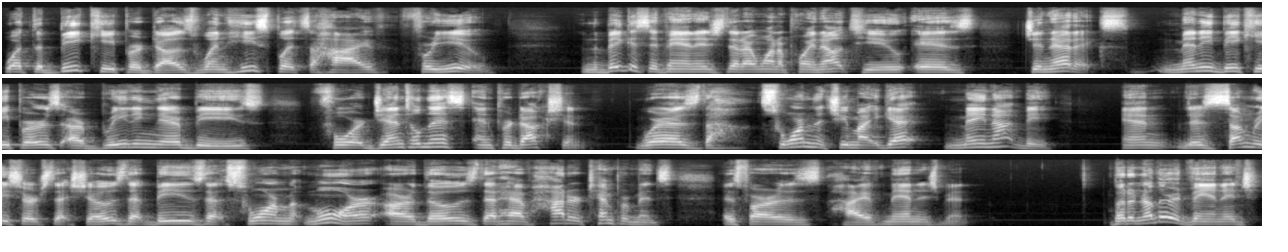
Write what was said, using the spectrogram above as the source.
what the beekeeper does when he splits a hive for you. And the biggest advantage that I want to point out to you is genetics. Many beekeepers are breeding their bees for gentleness and production whereas the swarm that you might get may not be. And there's some research that shows that bees that swarm more are those that have hotter temperaments as far as hive management. But another advantage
